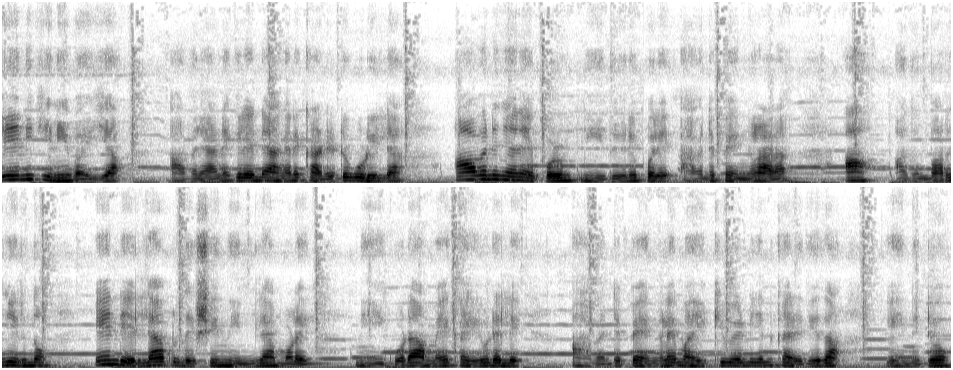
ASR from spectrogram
എനിക്കിനി വയ്യ. അവനാണെങ്കിൽ എന്നെ അങ്ങനെ കണ്ടിട്ട് കൂടിയില്ല. അവന് ഞാൻ എപ്പോഴും നീതുവിനെ പോലെ അവന്റെ പെങ്ങളാണ്. ആ അതും പറഞ്ഞിരുന്നോ? എന്റെ എല്ലാ പ്രതീക്ഷയും നിന്നില്ല മോളെ. നീ കൂടെ അമ്മയെ കൈവിടല്ലേ? അവന്റെ പെങ്ങളെ മൈക്ക് വേണ്ടി ഞാൻ കരുതിയതാ. എന്നിട്ടോ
